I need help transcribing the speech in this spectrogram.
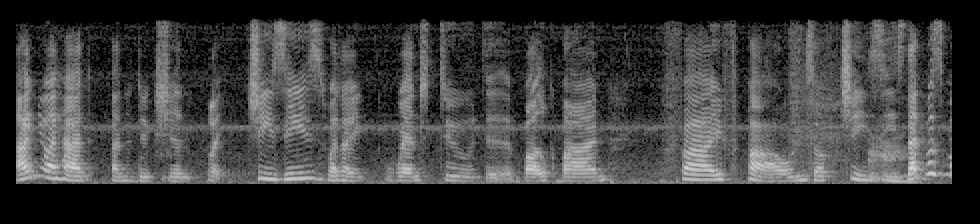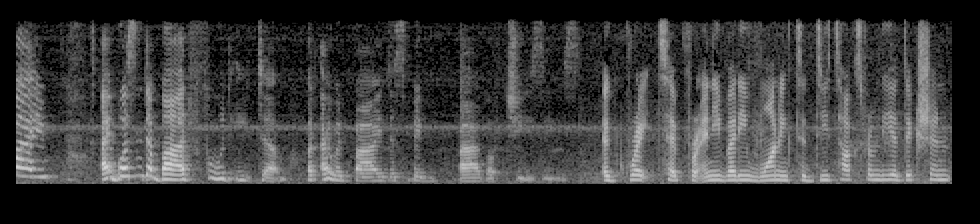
I knew I had an addiction, like cheesies, when I went to the Bulk Barn, five pounds of cheesies. That was my I wasn't a bad food eater, but I would buy this big bag of cheesies. A great tip for anybody wanting to detox from the addiction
